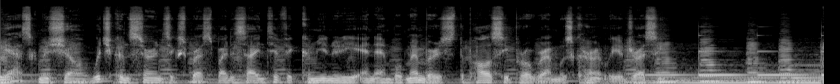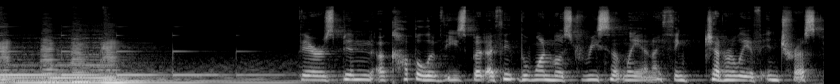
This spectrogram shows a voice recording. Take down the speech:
We ask Michele which concerns expressed by the scientific community and EMBO members the policy program was currently addressing. There's been a couple of these, but I think the one most recently, and I think generally of interest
